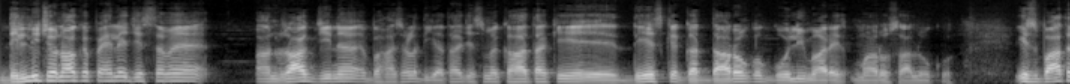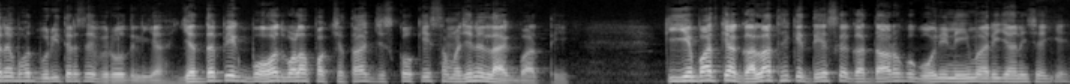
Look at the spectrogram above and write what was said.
दिल्ली चुनाव के पहले जिस समय अनुराग जी ने भाषण दिया था, जिसमें कहा था कि देश के गद्दारों को गोली मारे, मारो सालों को। इस बात ने बहुत बुरी तरह से विरोध लिया। यद्यपि एक बहुत बड़ा पक्ष था जिसको कि समझने लायक बात थी। कि ये बात क्या गलत है कि देश के गद्दारों को गोली नहीं मारी जानी चाहिए?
